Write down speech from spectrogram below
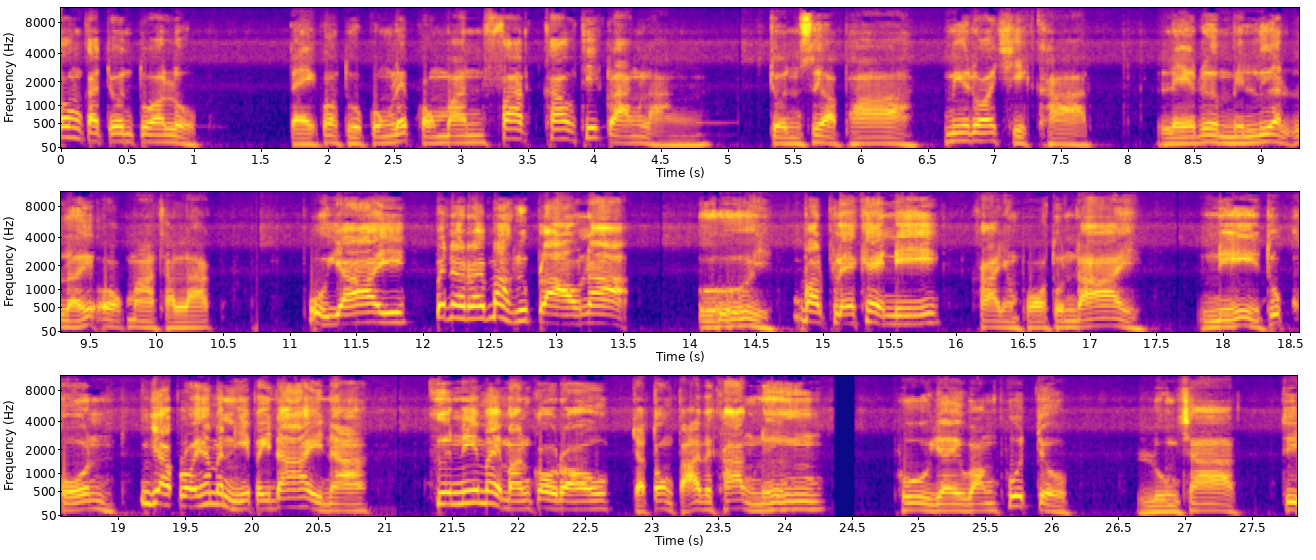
ต้องกระโจนตัวหลบ แต่ก็ถูกกรงเล็บของมันฟาดเข้าที่กลางหลัง จนเสื้อผ้ามีรอยฉีกขาด เลเริ่มมีเลือดไหลออกมาทะลัก ผู้ใหญ่เป็นอะไรมากหรือเปล่านะเอ้ย บาดแผลแค่นี้ข้ายังพอทนได้ นี่ทุกคนอย่าปล่อยให้มันหนีไปได้นะ คืนนี้ไม่มันก็เราจะต้องตายไปข้างหนึ่ง ผู้ใหญ่วังพูดจบ ลุงชาติที่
